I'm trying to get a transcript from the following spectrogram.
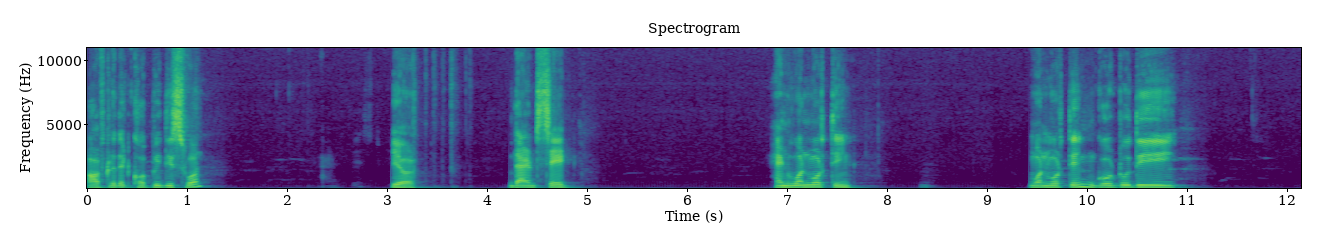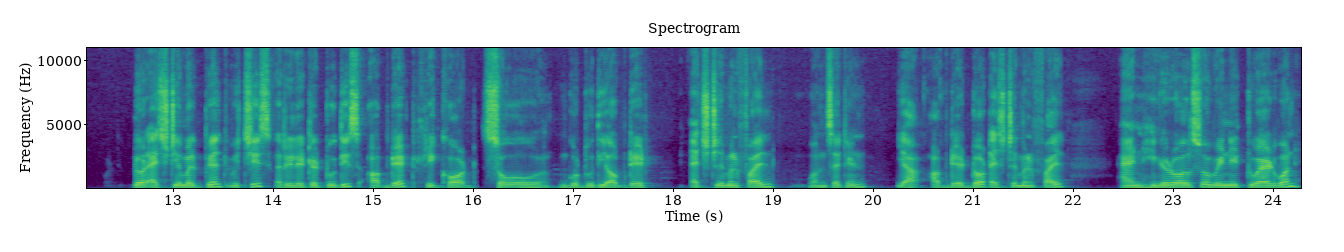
after that copy this one here. That's it. And one more thing. One more thing go to the particular html page which is related to this update record. So go to the update html file. One second. Yeah update.html file. And here also we need to add one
